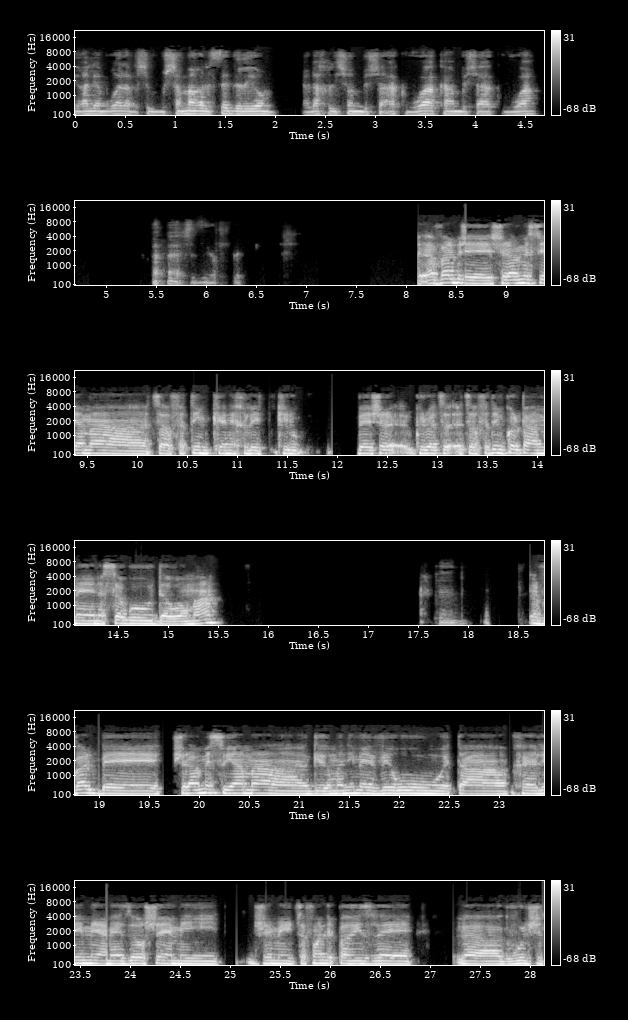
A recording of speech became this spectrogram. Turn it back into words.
נראה לי אמרו עליו שהוא שמר על סדר יום, הלך לישון בשעה קבועה, קם בשעה קבועה. שזה יפה. אבל בשלב מסוים הצרפתים כן החליט, כאילו, בשל, כאילו הצ- הצרפתים כל פעם אה, נסוגו דרומה, כן, אבל בשלב מסוים הגרמנים העבירו את החיילים מה- מהאזור שמ- שמצפון לפריז לגבול של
